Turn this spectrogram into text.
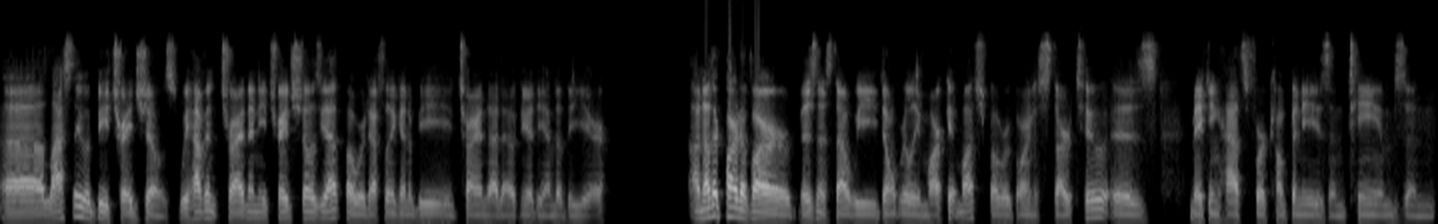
Uh, lastly, would be trade shows. We haven't tried any trade shows yet, but we're definitely going to be trying that out near the end of the year. Another part of our business that we don't really market much, but we're going to start to, is making hats for companies and teams and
